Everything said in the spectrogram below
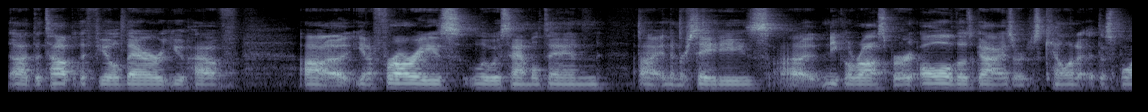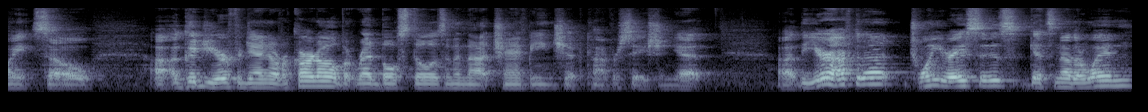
at the top of the field there. You have, uh, you know, Ferraris, Lewis Hamilton, uh, in the Mercedes, uh, Nico Rosberg, all of those guys are just killing it at this point. So uh, a good year for Daniel Ricciardo, but Red Bull still isn't in that championship conversation yet. Uh, the year after that, 20 races, gets another win,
